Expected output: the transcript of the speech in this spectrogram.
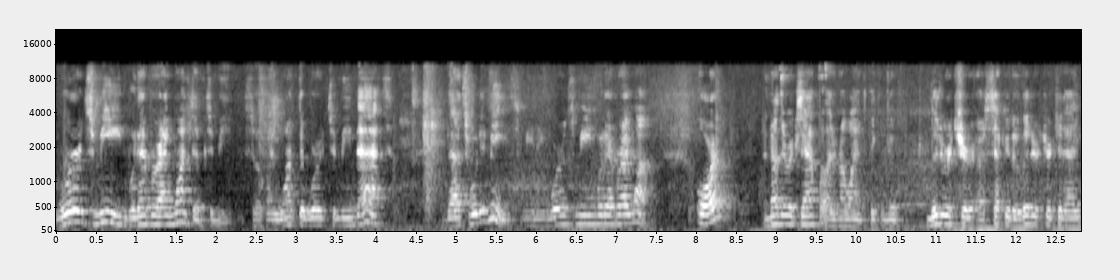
Words mean whatever I want them to mean. So if I want the word to mean that, that's what it means, meaning words mean whatever I want. Or, another example, I don't know why I'm thinking of literature, uh, secular literature today.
